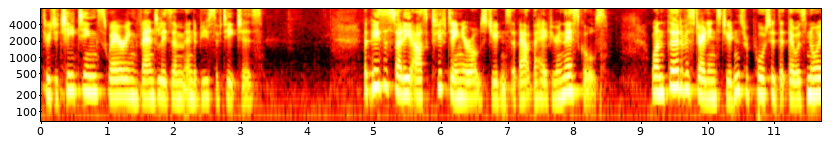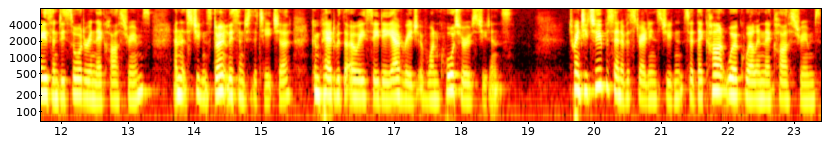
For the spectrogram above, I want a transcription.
through to cheating, swearing, vandalism, and abuse of teachers. The PISA study asked 15 year old students about behaviour in their schools. One third of Australian students reported that there was noise and disorder in their classrooms and that students don't listen to the teacher, compared with the OECD average of one quarter of students. 22% of Australian students said they can't work well in their classrooms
